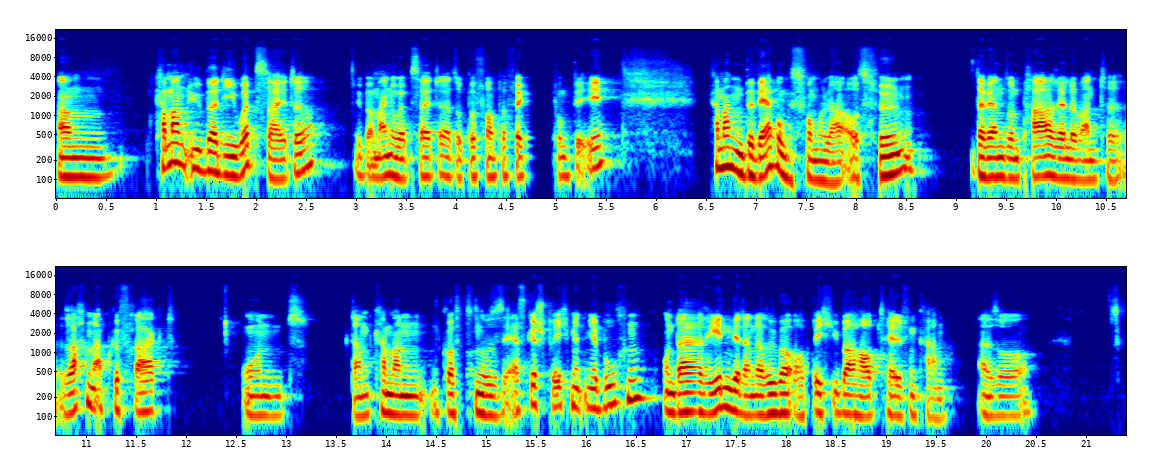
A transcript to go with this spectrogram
ähm, kann man über die Webseite, über meine Webseite, also performperfect.de, kann man ein Bewerbungsformular ausfüllen Da werden so ein paar relevante Sachen abgefragt und dann kann man ein kostenloses Erstgespräch mit mir buchen und da reden wir dann darüber, ob ich überhaupt helfen kann. Also es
